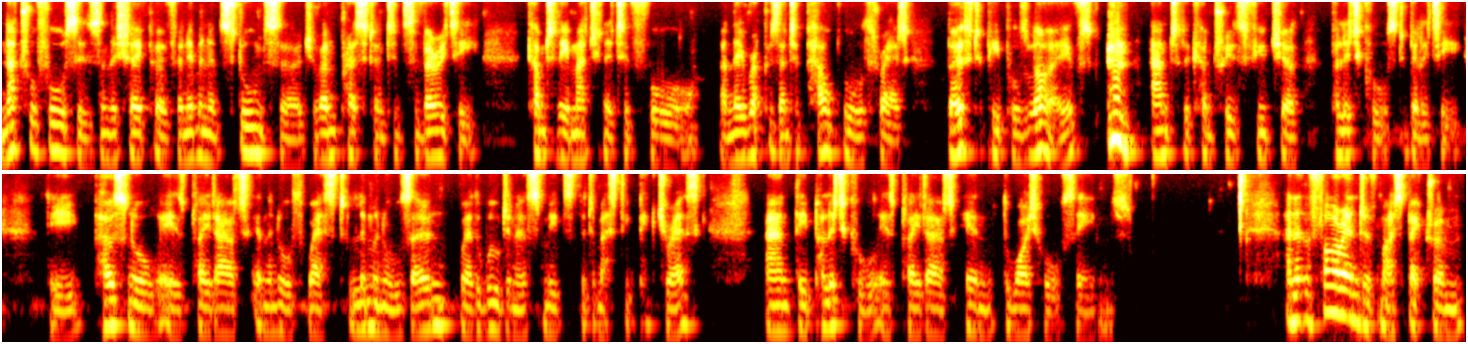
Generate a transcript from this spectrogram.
natural forces in the shape of an imminent storm surge of unprecedented severity come to the imaginative fore, and they represent a palpable threat both to people's lives and to the country's future political stability. The personal is played out in the northwest liminal zone where the wilderness meets the domestic picturesque and the political is played out in the Whitehall scenes. And at the far end of my spectrum,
